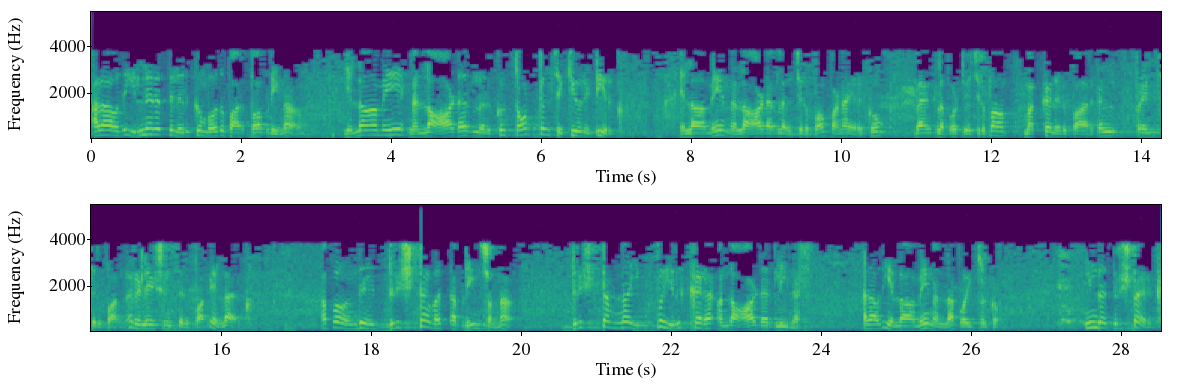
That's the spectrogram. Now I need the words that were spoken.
அதாவது இல்லறத்தில் இருக்கும் போது பார்த்தோம் அப்படின்னா எல்லாமே நல்ல ஆர்டர்ல இருக்கும் டோட்டல் செக்யூரிட்டி இருக்கும். எல்லாமே நல்ல ஆர்டர்ல வச்சிருப்போம். பணம் இருக்கும். பேங்க்ல போட்டு வச்சிருப்போம். மக்கள் இருப்பார்கள் ஃப்ரெண்ட்ஸ் இருப்பாங்க ரிலேஷன்ஸ் இருப்பாங்க எல்லாம் இருக்கும். அப்போ வந்து திருஷ்டவத் அப்படின்னு சொன்னா திருஷ்டம்னா இப்ப இருக்கிற அந்த ஆர்டர்லினஸ் அதாவது எல்லாமே நல்லா போயிட்டு இருக்கும் இந்த திருஷ்டம் இருக்கு.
